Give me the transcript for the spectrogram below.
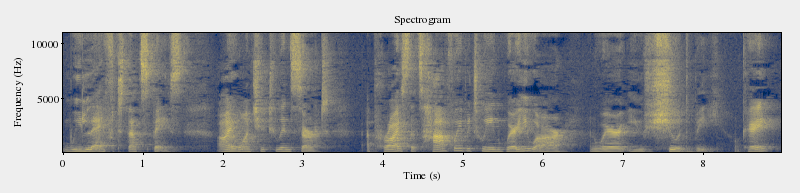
we left that space, I want you to insert a price that's halfway between where you are and where you should be, okay?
